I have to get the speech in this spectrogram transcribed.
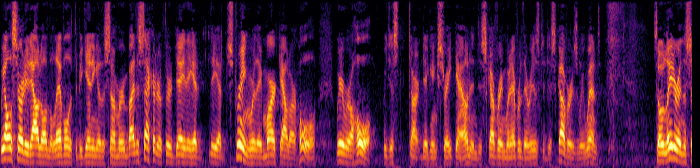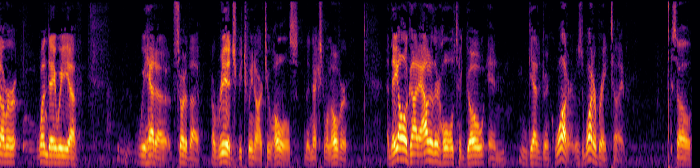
we all started out on the level at the beginning of the summer, and by the second or third day, they had they had string where they marked out our hole. We were a hole. We just start digging straight down and discovering whatever there is to discover as we went. So later in the summer, one day we uh, we had a sort of a, a ridge between our two holes, the next one over. And they all got out of their hole to go and get a drink of water. It was water break time. So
